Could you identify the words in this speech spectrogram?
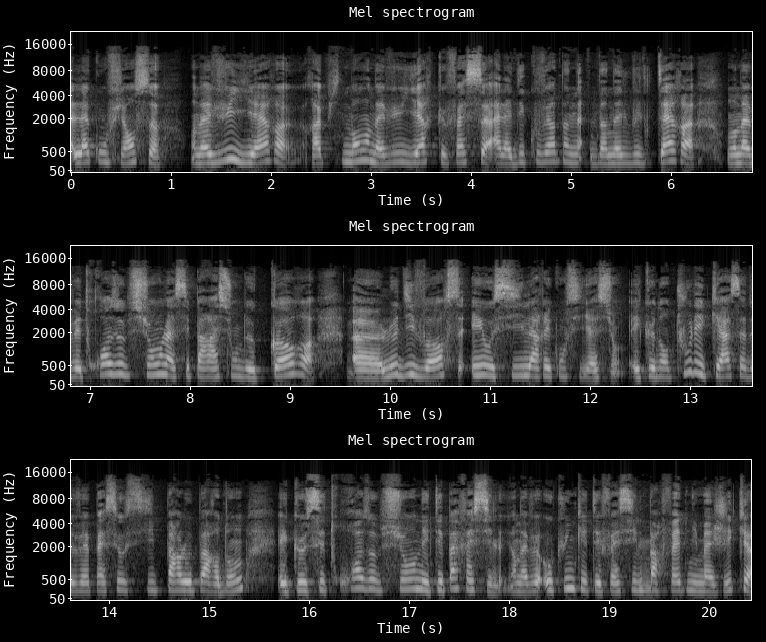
la confiance. On a vu hier, rapidement, on a vu hier que face à la découverte d'un- adultère, on avait trois options, la séparation de corps, euh, le divorce et aussi la réconciliation. Et que dans tous les cas, ça devait passer aussi par le pardon et que ces trois options n'étaient pas faciles. Il n'y en avait aucune qui était facile, parfaite ni magique.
